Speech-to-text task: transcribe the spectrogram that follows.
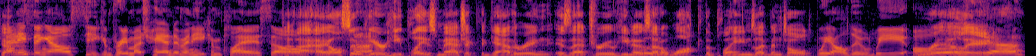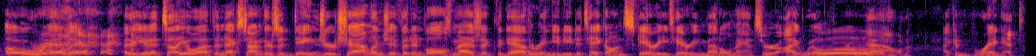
Got it. Anything else he can pretty much hand him and he can play. So I, I also hear he plays Magic the Gathering. Is that true? He knows how to walk the planes, I've been told. we all do. We all Really? Yeah. Oh, really? I mean, you know, tell you what. The next time there's a danger challenge, if it involves Magic the Gathering, you need to take on Scary Terry Metalmancer. I will throw down. I can bring it.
